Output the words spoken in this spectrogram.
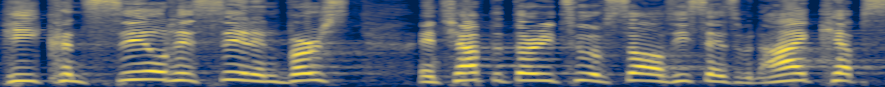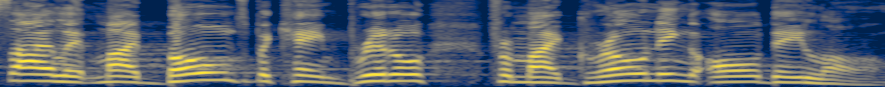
he concealed his sin in verse in chapter 32 of Psalms, he says, When I kept silent, my bones became brittle from my groaning all day long.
